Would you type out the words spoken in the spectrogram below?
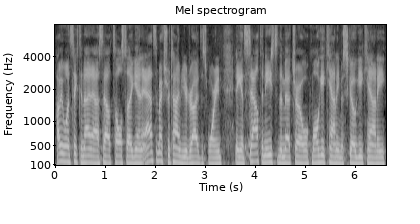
Highway 169 out South Tulsa. Again, add some extra time to your drive this morning. And again, south and east of the metro, Okmulgee County, Muskogee County,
